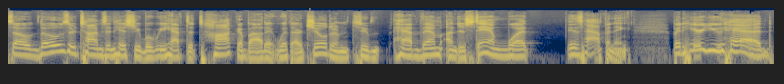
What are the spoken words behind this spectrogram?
So those are times in history where we have to talk about it with our children to have them understand what is happening. But here you had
